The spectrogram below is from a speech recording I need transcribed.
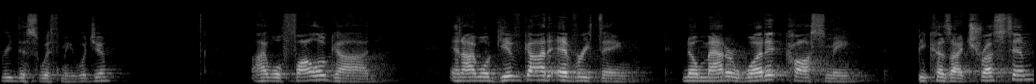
Read this with me, would you? I will follow God and I will give God everything, no matter what it costs me, because I trust Him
